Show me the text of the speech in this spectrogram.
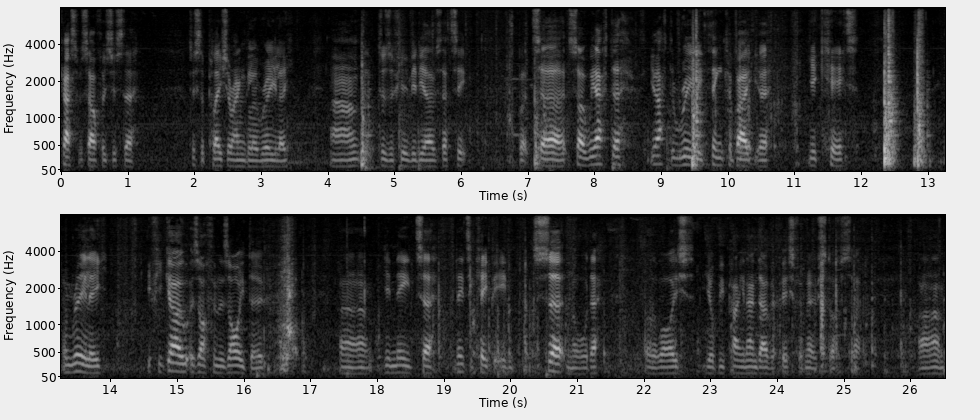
class myself as just a just a pleasure angler really. Um, does a few videos, that's it. But uh, so we have to you have to really think about your your kit and really if you go as often as I do um, you need to need to keep it in certain order otherwise you'll be paying hand over fist for new stuff so um,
